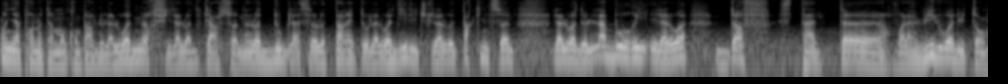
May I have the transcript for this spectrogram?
On y apprend notamment qu'on parle de la loi de Murphy, la loi de Carlson, la loi de Douglas, la loi de Pareto, la loi d'Illich, la loi de Parkinson, la loi de Laborie et la loi d'Hofstadter. Voilà, huit lois du temps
